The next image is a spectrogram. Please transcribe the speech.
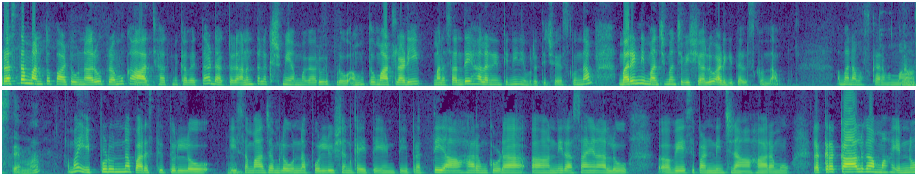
ప్రస్తుతం మనతో పాటు ఉన్నారు ప్రముఖ ఆధ్యాత్మికవేత్త డాక్టర్ అనంతలక్ష్మి అమ్మగారు. ఇప్పుడు అమ్మతో మాట్లాడి మన సందేహాలన్నింటినీ నివృత్తి చేసుకుందాం. మరిన్ని మంచి మంచి విషయాలు అడిగి తెలుసుకుందాం. అమ్మ నమస్కారం అమ్మ. నమస్తే అమ్మా. అమ్మ ఇప్పుడున్న పరిస్థితుల్లో ఈ సమాజంలో ఉన్న పొల్యూషన్కి అయితే ఏంటి? ప్రతి ఆహారం కూడా అన్ని రసాయనాలు వేసి పండించిన ఆహారము. రకరకాలుగా అమ్మ ఎన్నో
